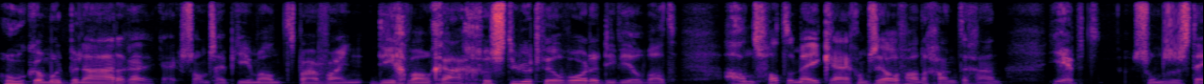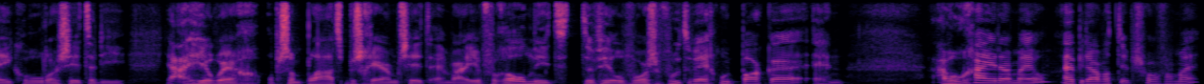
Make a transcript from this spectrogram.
hoe ik hem moet benaderen. Kijk, soms heb je iemand waarvan die gewoon graag gestuurd wil worden. Die wil wat handvatten meekrijgen om zelf aan de gang te gaan. Je hebt soms een stakeholder zitten die ja, heel erg op zijn plaats beschermd zit en waar je vooral niet te veel voor zijn voeten weg moet pakken. En ah, hoe ga je daarmee om? Heb je daar wat tips voor voor mij?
